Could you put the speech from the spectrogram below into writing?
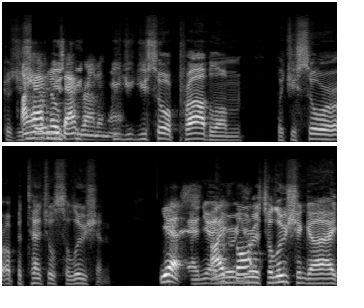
Because I have no you- you- background in that. you, you saw a problem, but you saw a potential solution. Yes. and you're, I you're, thought, you're a solution guy.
